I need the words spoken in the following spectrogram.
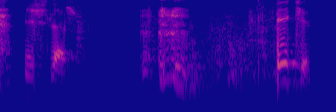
işler. Peki.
